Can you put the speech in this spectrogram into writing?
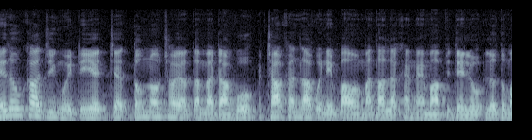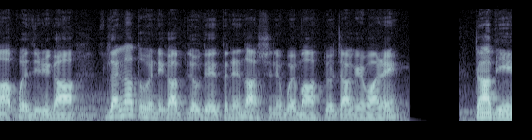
ည်းဆုံးအခကြေးငွေတရက်ကျပ်3600သတ်မှတ်တာကိုအခြားခံစား권တွေပါဝင်မှသာလက်ခံနိုင်မှာဖြစ်တယ်လို့အလုပ်သမားအဖွဲ့အစည်းတွေကဇူလိုင်လ3ရက်နေ့ကပြုလုပ်တဲ့သတင်းစာရှင်းလင်းပွဲမှာပြောကြားခဲ့ပါတယ်။ဒါ့အပြင်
